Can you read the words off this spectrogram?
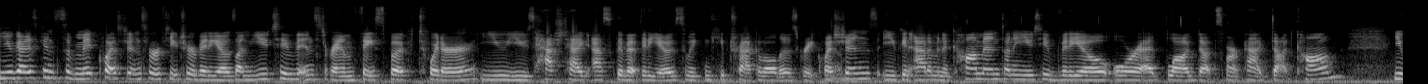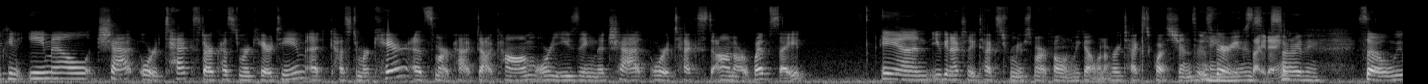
You guys can submit questions for future videos on YouTube, Instagram, Facebook, Twitter. You use hashtag AskTheVetVideos so we can keep track of all those great questions. You can add them in a comment on a YouTube video or at blog.smartpak.com. You can email, chat, or text our customer care team at customercare at smartpak.com or using the chat or text on our website. And you can actually text from your smartphone. We got one of our text questions. It was very exciting. exciting. So we,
